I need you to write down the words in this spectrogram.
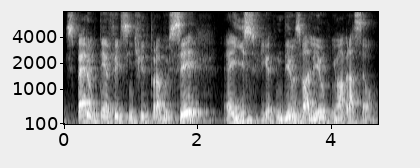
Espero que tenha feito sentido para você. É isso, fica com Deus, valeu e um abração.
